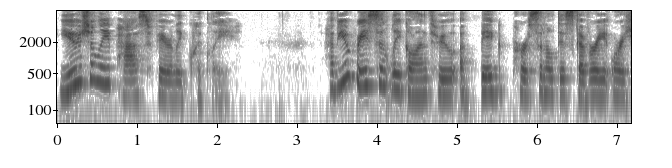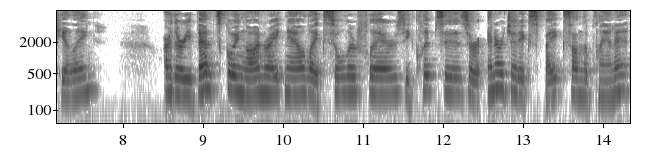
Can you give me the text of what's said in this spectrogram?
usually pass fairly quickly. Have you recently gone through a big personal discovery or healing? Are there events going on right now like solar flares, eclipses, or energetic spikes on the planet?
